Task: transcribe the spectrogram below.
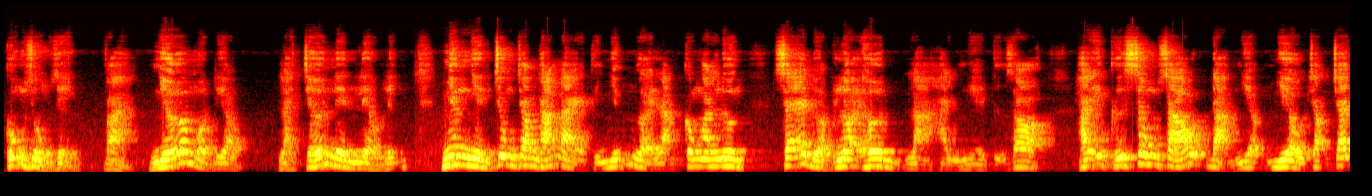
cũng dùng rỉnh. Và nhớ một điều là chớ nên liều lĩnh. Nhưng nhìn chung trong tháng này thì những người làm công an lương sẽ được lợi hơn là hành nghề tự do. Hãy cứ sông sáo, đảm nhiệm nhiều trọng trách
